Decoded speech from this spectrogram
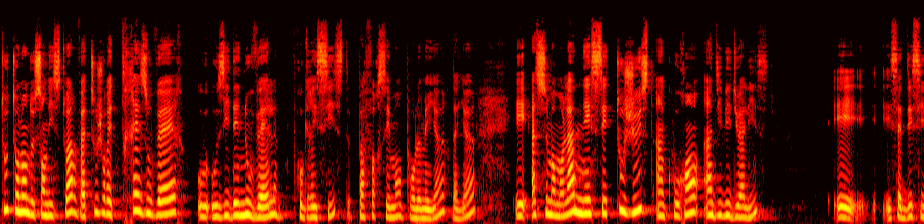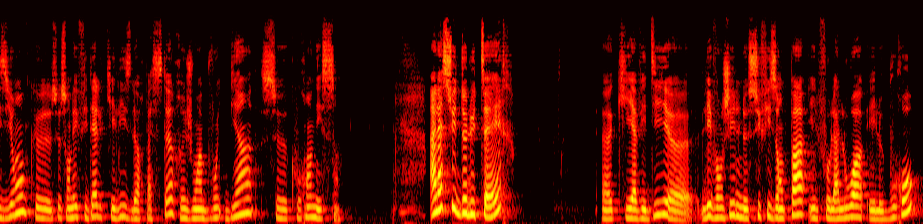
tout au long de son histoire, va toujours être très ouvert aux, idées nouvelles, progressistes, pas forcément pour le meilleur d'ailleurs. Et à ce moment-là, naissait tout juste un courant individualiste. Et, cette décision que ce sont les fidèles qui élisent leur pasteur rejoint bien ce courant naissant. À la suite de Luther, euh, qui avait dit euh, l'évangile ne suffisant pas, il faut la loi et le bourreau,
